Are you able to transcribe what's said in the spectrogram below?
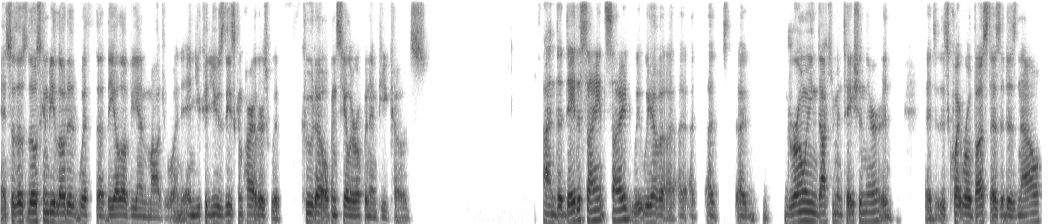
And so those, those can be loaded with the, the LLVM module, and, and you could use these compilers with CUDA, OpenCL, or OpenMP codes. On the data science side, we, we have a, a, a growing documentation there. It, it's quite robust as it is now.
